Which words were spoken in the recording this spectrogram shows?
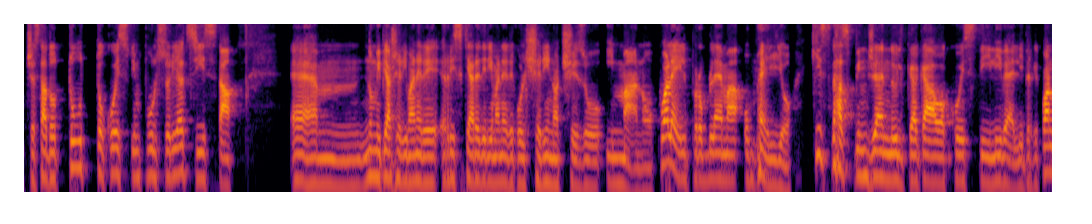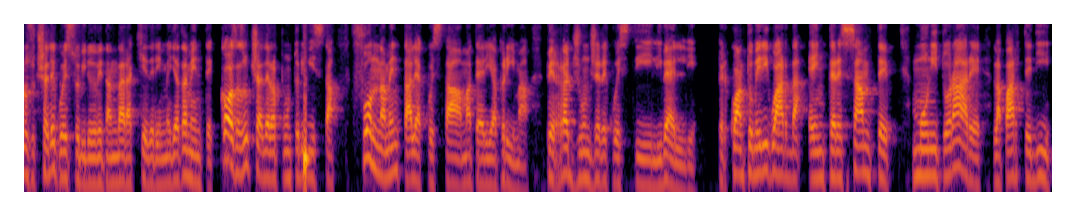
c'è stato tutto questo impulso rialzista, ehm, non mi piace rimanere, rischiare di rimanere col cerino acceso in mano. Qual è il problema, o meglio, chi sta spingendo il cacao a questi livelli? Perché quando succede questo vi dovete andare a chiedere immediatamente cosa succede dal punto di vista fondamentale a questa materia prima per raggiungere questi livelli. Per quanto mi riguarda è interessante monitorare la parte di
